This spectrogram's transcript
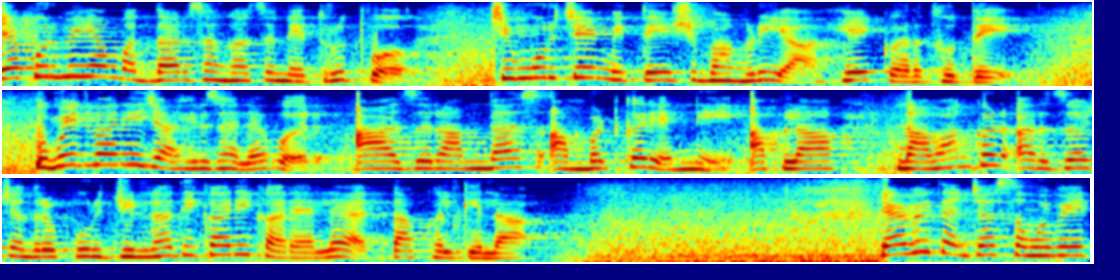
यापूर्वी या मतदारसंघाचं नेतृत्व चिमूरचे मितेश भांगडिया हे करत होते. उमेदवारी जाहीर झाल्यावर आज रामदास आंबटकर यांनी आपला नामांकन अर्ज चंद्रपूर जिल्हाधिकारी कार्यालयात दाखल केला. यावेळी त्यांच्या समवेत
